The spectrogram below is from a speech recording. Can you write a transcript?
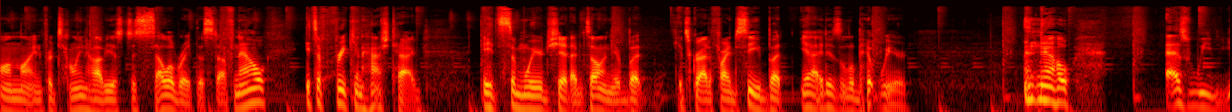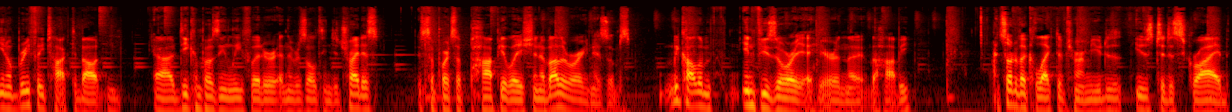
online for telling hobbyists to celebrate this stuff. Now it's a freaking hashtag. It's some weird shit, I'm telling you, but it's gratifying to see. But yeah, it is a little bit weird. Now, as we you know briefly talked about uh, decomposing leaf litter and the resulting detritus supports a population of other organisms. We call them infusoria here in the, the hobby. It's sort of a collective term used to describe,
